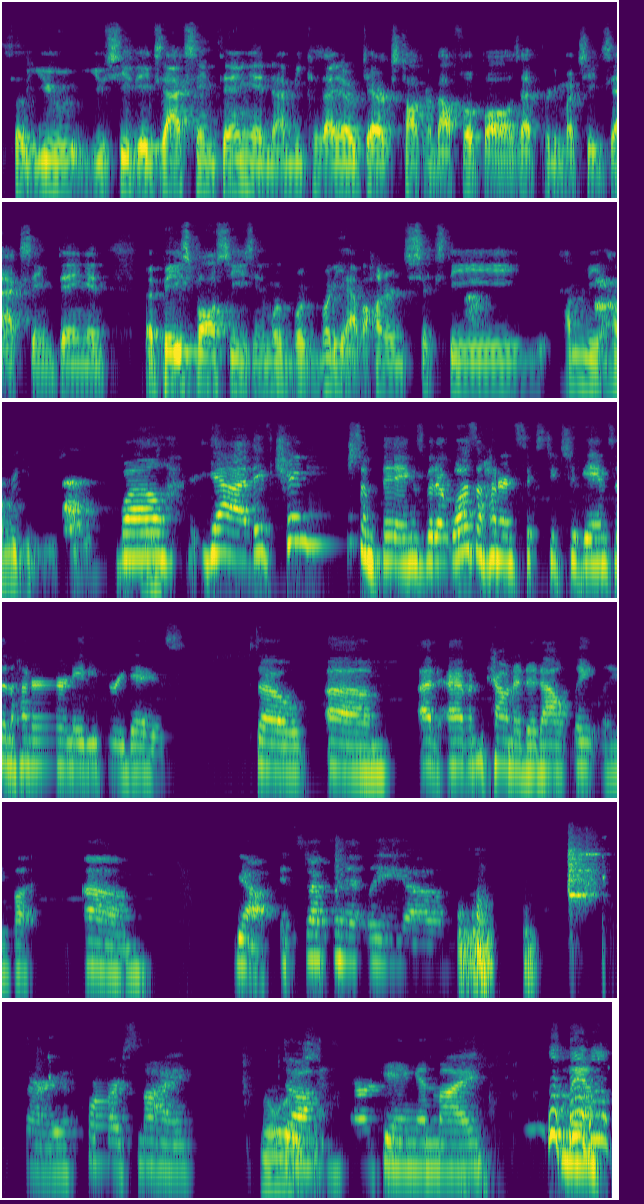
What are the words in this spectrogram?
So you you see the exact same thing, and I mean, because I know Derek's talking about football. Is that pretty much the exact same thing? And a baseball season, what, what, what do you have? 160? How many? How many games? Well, yeah, they've changed some things, but it was 162 games in 183 days. So um, I, I haven't counted it out lately, but um, yeah, it's definitely. Um, sorry, of course, my No dog is barking and my lamp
